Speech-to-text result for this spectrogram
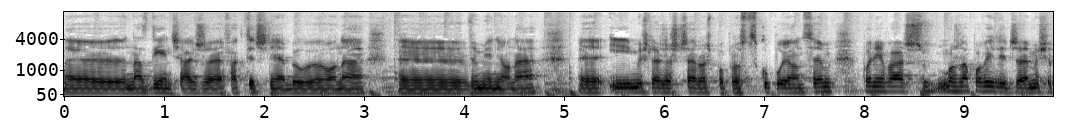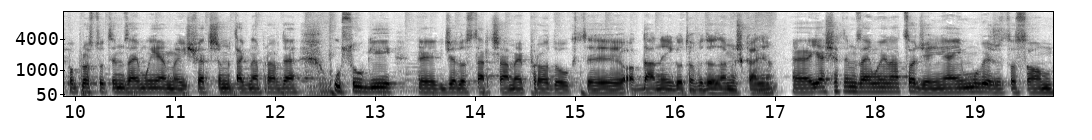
e, na zdjęciach, że faktycznie były one e, wymienione E, i myślę, że szczerość po prostu z kupującym, ponieważ można powiedzieć, że my się po prostu tym zajmujemy i świadczymy tak naprawdę usługi, gdzie dostarczamy produkt oddany i gotowy do zamieszkania. Ja się tym zajmuję na co dzień. Ja im mówię, że to są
